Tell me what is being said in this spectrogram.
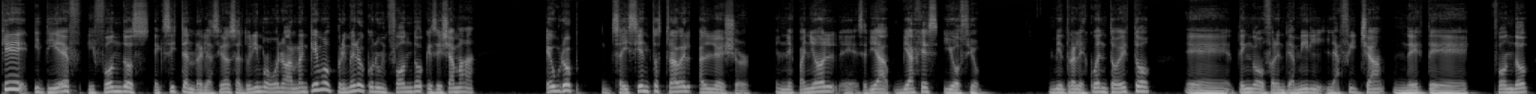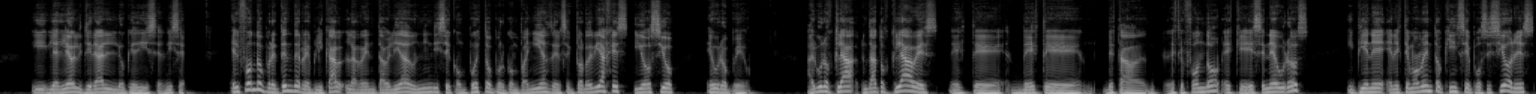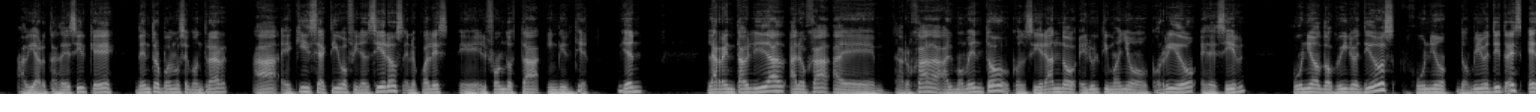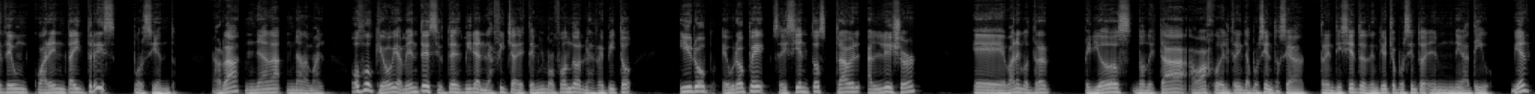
¿Qué ETF y fondos existen relacionados al turismo? Bueno, arranquemos primero con un fondo que se llama Europe 600 Travel and Leisure. En español eh, sería viajes y ocio. Mientras les cuento esto, eh, tengo frente a mí la ficha de este fondo y les leo literal lo que dice. Dice, el fondo pretende replicar la rentabilidad de un índice compuesto por compañías del sector de viajes y ocio europeo. Algunos datos claves este, de, este, de, esta, de este fondo es que es en euros y tiene en este momento 15 posiciones abiertas, es decir, que dentro podemos encontrar a 15 eh, activos financieros en los cuales eh, el fondo está invirtiendo. Bien, la rentabilidad eh, arrojada al momento, considerando el último año corrido, es decir, junio 2022 junio 2023, es de un 43%. La verdad, nada, nada mal. Ojo que obviamente si ustedes miran la ficha de este mismo fondo, les repito, Europe, Europe 600 Travel and Leisure, eh, van a encontrar periodos donde está abajo del 30%, o sea, 37-38% en negativo. Bien.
